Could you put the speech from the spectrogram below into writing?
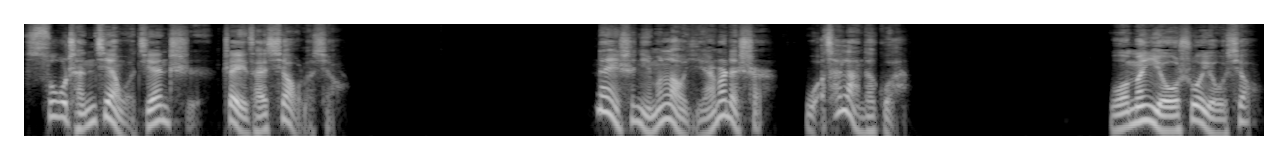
苏晨见我坚持，这才笑了笑。那是你们老爷们的事儿，我才懒得管。我们有说有笑，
